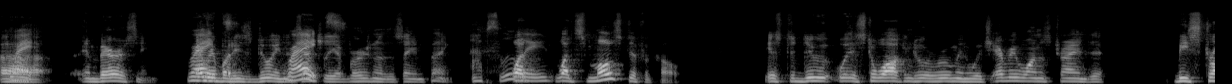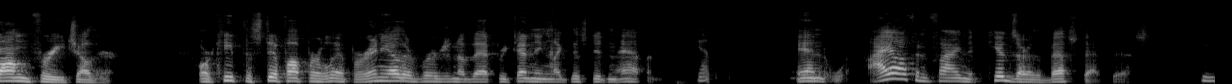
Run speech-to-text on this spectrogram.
uh, Right. embarrassing Right. everybody's doing Right. essentially a version of the same thing. What, Absolutely. what's most difficult is to do is to walk into a room in which everyone's trying to be strong for each other or keep the stiff upper lip or any other version of that pretending like this didn't happen. And I often find that kids are the best at this. Hmm.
